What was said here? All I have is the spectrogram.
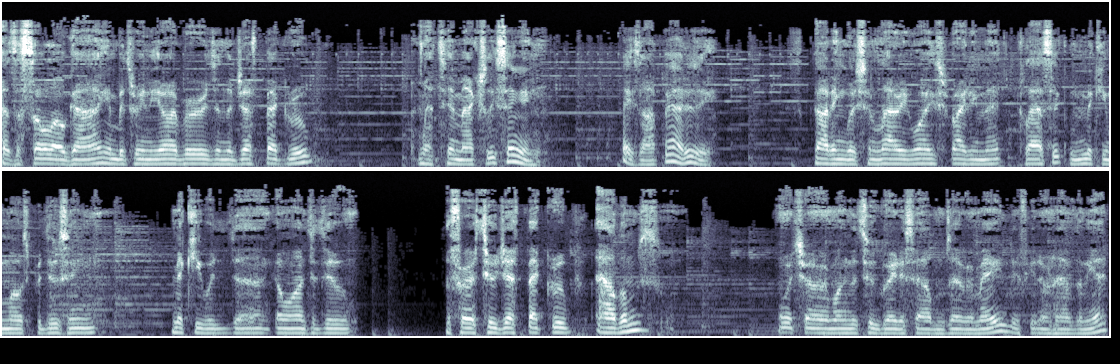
as a solo guy in between the Yardbirds and the Jeff Beck group. That's him actually singing. Hey, he's not bad, is he? Scott English and Larry Weiss writing that classic, Mickie Most producing. Mickey would uh, go on to do the first two Jeff Beck group albums, which are among the two greatest albums ever made, if you don't have them yet.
